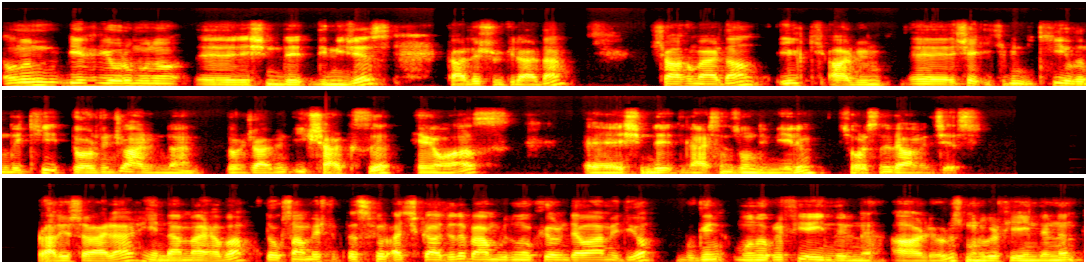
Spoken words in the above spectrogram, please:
onun bir yorumunu e, şimdi dinleyeceğiz. Kardeş Türküler'den. Şahı Merdan ilk albüm e, şey 2002 yılındaki dördüncü albümden. Dördüncü albümün ilk şarkısı Heoaz. E, şimdi dilerseniz onu dinleyelim. Sonrasında devam edeceğiz. Radyo severler yeniden merhaba. 95.0 Açık Radyo'da Ben Buradan Okuyorum devam ediyor. Bugün monografi yayınlarını ağırlıyoruz. Monografi yayınlarının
